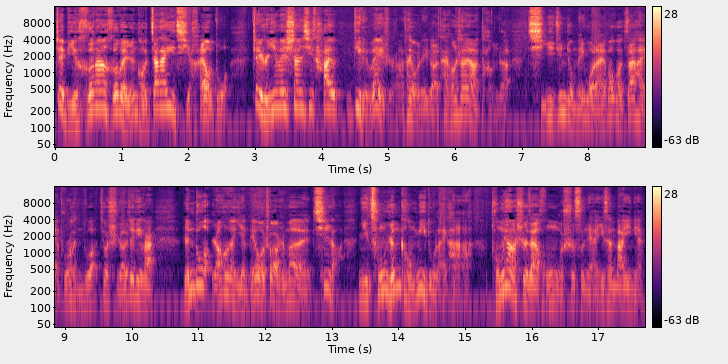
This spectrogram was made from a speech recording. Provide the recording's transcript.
这比河南、河北人口加在一起还要多。这是因为山西它地理位置啊，它有这个太行山啊挡着，起义军就没过来，包括灾害也不是很多，就使得这地方人多，然后呢也没有受到什么侵扰。你从人口密度来看啊，同样是在洪武十四年（一三八一年），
